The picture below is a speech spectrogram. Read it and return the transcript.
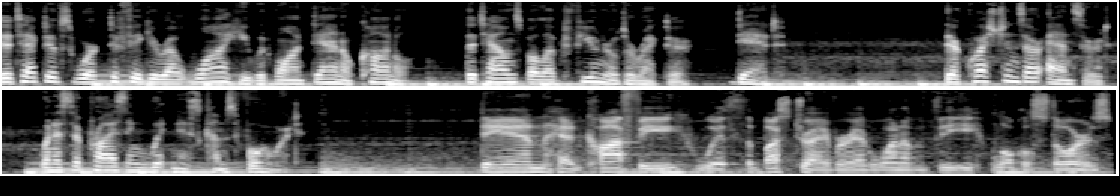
detectives worked to figure out why he would want Dan O'Connell, the town's beloved funeral director, dead. Their questions are answered when a surprising witness comes forward. Dan had coffee with the bus driver at one of the local stores.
